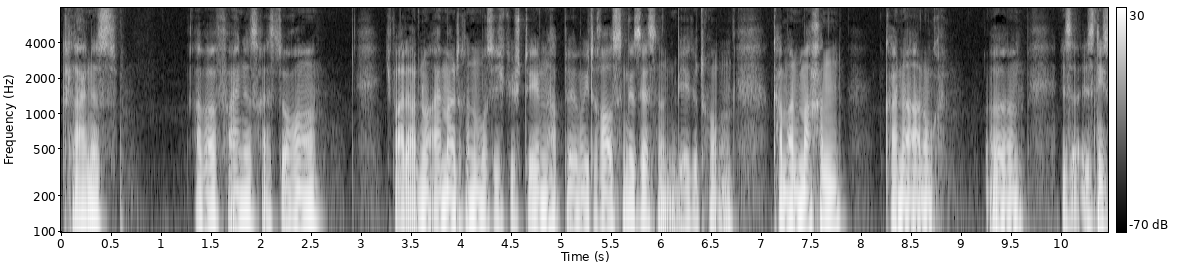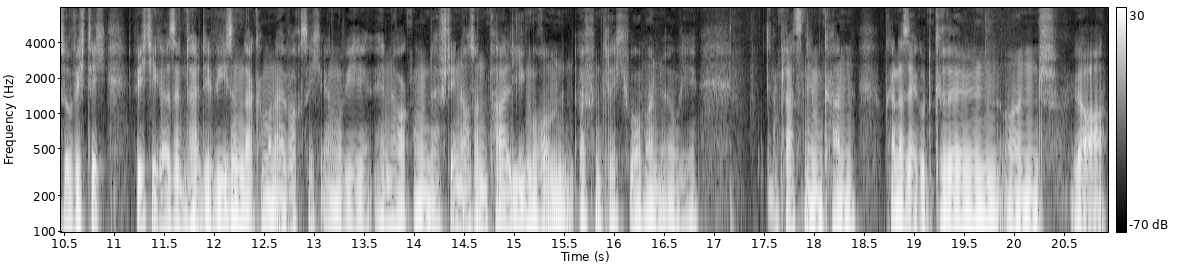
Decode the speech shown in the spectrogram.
kleines, aber feines Restaurant, ich war da nur einmal drin, muss ich gestehen, habe irgendwie draußen gesessen und ein Bier getrunken. Kann man machen, keine Ahnung. Äh, ist, ist nicht so wichtig. Wichtiger sind halt die Wiesen, da kann man einfach sich irgendwie hinhocken. Da stehen auch so ein paar Liegen rum, öffentlich, wo man irgendwie Platz nehmen kann. Kann da sehr gut grillen und ja,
